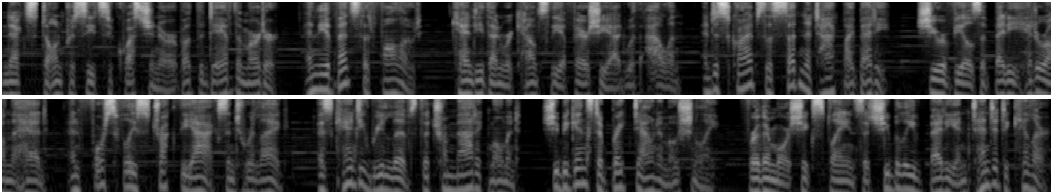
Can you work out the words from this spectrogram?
Next, Don proceeds to question her about the day of the murder and the events that followed. Candy then recounts the affair she had with Alan and describes the sudden attack by Betty. She reveals that Betty hit her on the head and forcefully struck the axe into her leg. As Candy relives the traumatic moment, she begins to break down emotionally. Furthermore, she explains that she believed Betty intended to kill her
